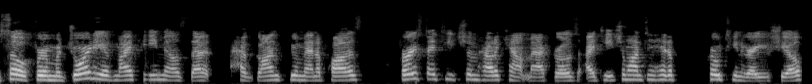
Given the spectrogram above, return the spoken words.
So for a majority of my females that have gone through menopause, first I teach them how to count macros. I teach them on to hit a protein ratio.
